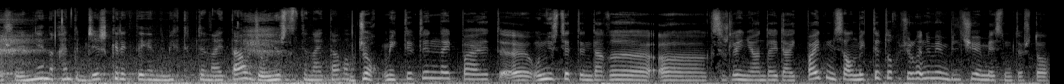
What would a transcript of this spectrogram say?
ошо эмнени кантип жеш керек дегенди мектептен айтабы же университеттен айтабы? Жок мектептен айтпайт. Э, университеттен дагы к сожалению андайды айтпайт. Мисалы мектепте окуп жүргөндө мен билчү эмесмин то что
